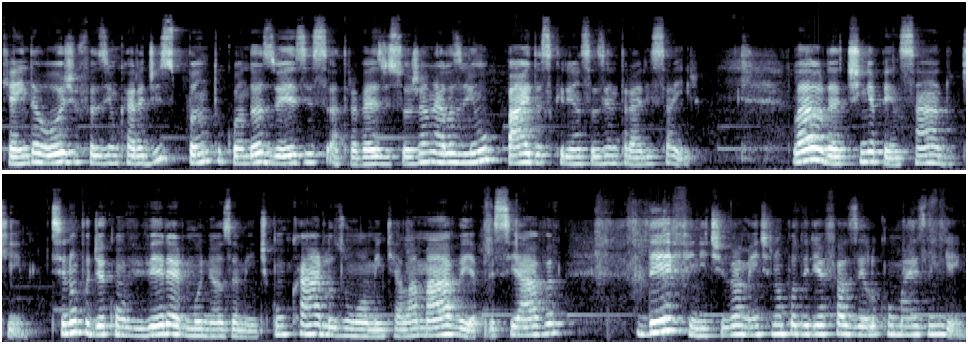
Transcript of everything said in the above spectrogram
que ainda hoje faziam cara de espanto quando às vezes, através de suas janelas, viam o pai das crianças entrar e sair. Laura tinha pensado que, se não podia conviver harmoniosamente com Carlos, um homem que ela amava e apreciava, definitivamente não poderia fazê-lo com mais ninguém.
